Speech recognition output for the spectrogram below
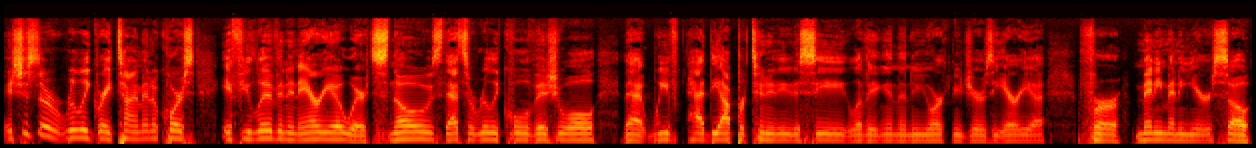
it's just a really great time. And of course, if you live in an area where it snows, that's a really cool visual that we've had the opportunity to see living in the New York, New Jersey area for many, many years. So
